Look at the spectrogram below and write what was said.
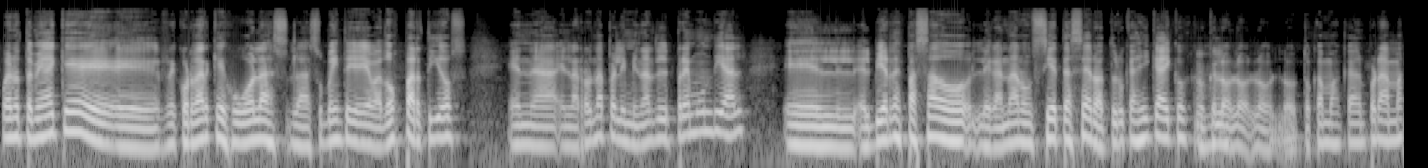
Bueno, también hay que eh, recordar que jugó las, la sub-20, ya lleva dos partidos en la, en la ronda preliminar del premundial. El, el viernes pasado le ganaron 7 a 0 a Turcas y Caicos, creo que lo, lo- lo- lo tocamos acá en el programa.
